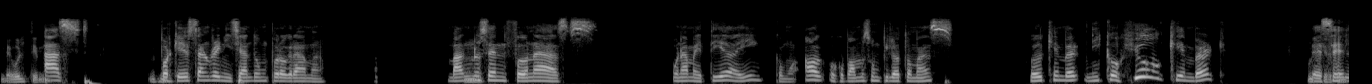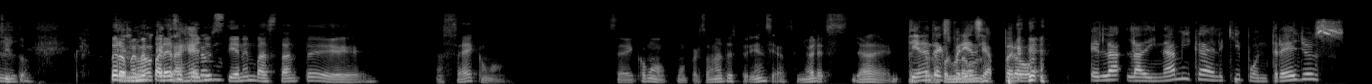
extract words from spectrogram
De último. Ujú. porque ellos están reiniciando un programa. Magnussen fue unas, una metida ahí, como, ah, ocupamos un piloto más. Hülkenberg, Nico Hülkenberg, Uy, es el-. Pero a mí me que parece que ellos tienen bastante, no sé, como, se ve como, como personas de experiencia, señores, ya de, dentro tienen de experiencia, 1. pero es la, la dinámica del equipo entre ellos,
